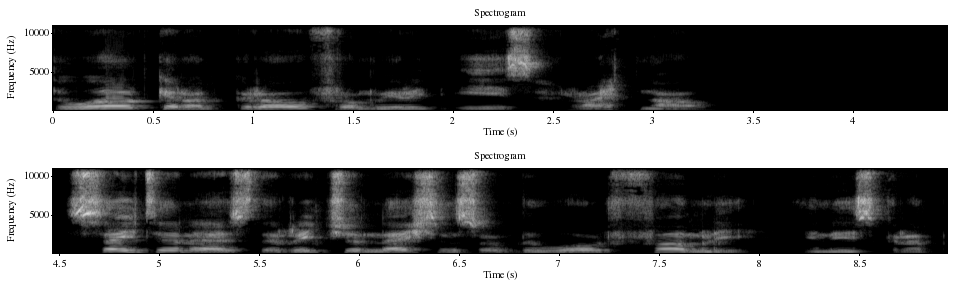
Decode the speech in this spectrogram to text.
the world cannot grow from where it is right now. Satan has the richer nations of the world firmly in his grip.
